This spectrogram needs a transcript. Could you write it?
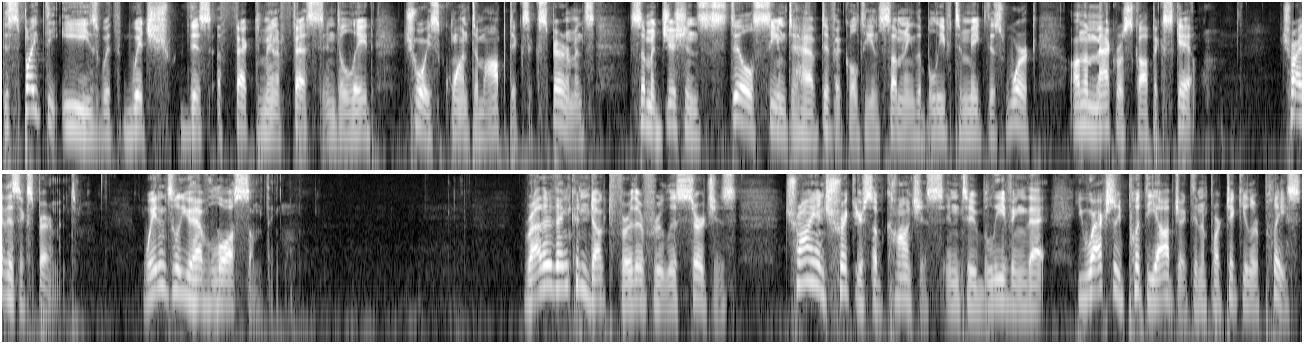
Despite the ease with which this effect manifests in delayed choice quantum optics experiments, some magicians still seem to have difficulty in summoning the belief to make this work on the macroscopic scale. Try this experiment. Wait until you have lost something. Rather than conduct further fruitless searches, try and trick your subconscious into believing that you actually put the object in a particular place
